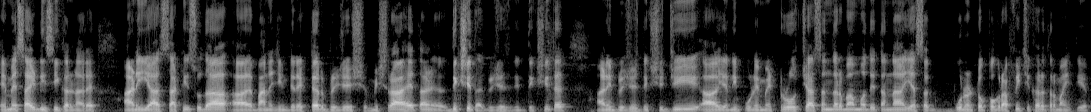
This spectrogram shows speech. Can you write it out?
M S I D C करणार आहेत. आणि यासाठी सुद्धा मॅनेजिंग डिरेक्टर ब्रिजेश मिश्रा आहेत आणि दीक्षित आहेत. ब्रिजेश दीक्षित आहेत. आणि ब्रिजेश दीक्षितजी यांनी पुणे मेट्रोच्या संदर्भामध्ये त्यांना या संपूर्ण टोपोग्राफीची खरं तर माहिती आहे.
